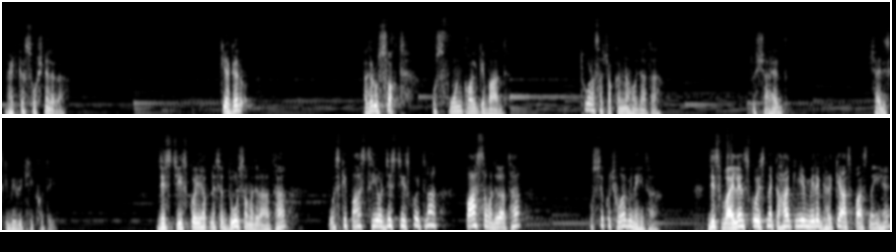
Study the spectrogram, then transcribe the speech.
बैठकर सोचने लगा कि अगर अगर उस वक्त, उस फ़ोन कॉल के बाद थोड़ा सा चौकन्ना हो जाता तो शायद शायद इसकी बीवी ठीक होती। जिस चीज़ को यह अपने से दूर समझ रहा था, वो इसके पास थी और जिस चीज़ को इतना पास समझ रहा था, उससे कुछ हुआ भी नहीं था। जिस वायलेंस को इसने कहा कि ये मेरे घर के आसपास नहीं है,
